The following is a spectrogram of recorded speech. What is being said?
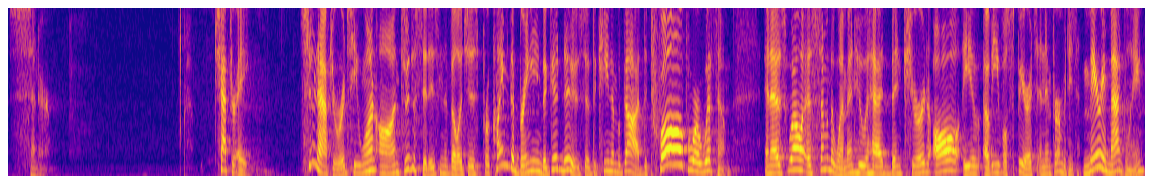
sinner. Chapter 8. Soon afterwards, he went on through the cities and the villages, proclaiming the bringing the good news of the kingdom of God. The twelve were with him and as well as some of the women who had been cured all of evil spirits and infirmities. Mary Magdalene,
